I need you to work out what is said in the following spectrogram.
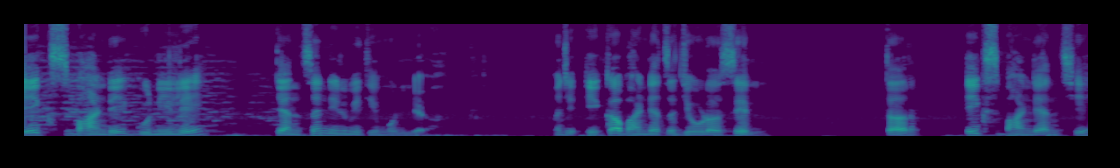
एक्स भांडे गुणिले त्यांचं निर्मिती मूल्य. म्हणजे एका भांड्याचं जेवढं असेल तर एक्स भांड्यांचे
